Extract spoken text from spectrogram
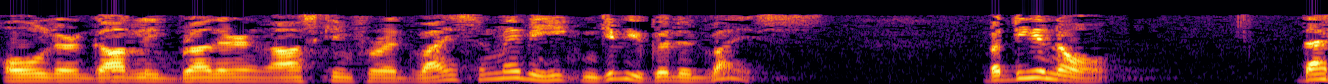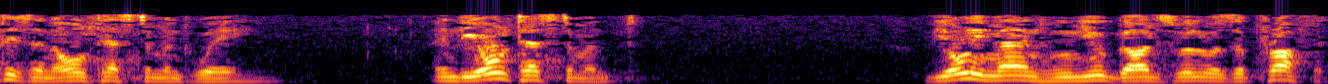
older godly brother and ask him for advice, and maybe he can give you good advice. But do you know, that is an Old Testament way. In the Old Testament, the only man who knew God's will was a prophet.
